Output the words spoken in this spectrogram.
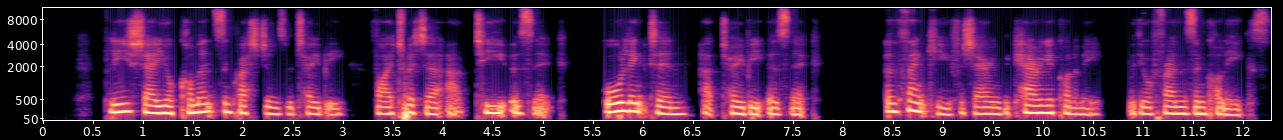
Please share your comments and questions with Toby via Twitter at T Usnik or LinkedIn at Toby Usnik. And thank you for sharing the caring economy with your friends and colleagues.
